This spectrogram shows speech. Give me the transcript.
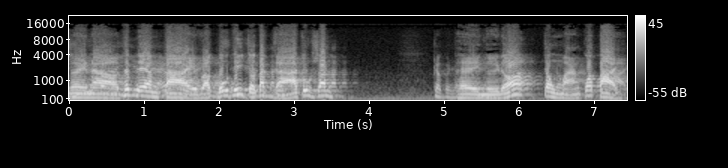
người nào thích đem tài vật bố thí cho tất cả chúng sanh thì người đó trong mạng có tài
